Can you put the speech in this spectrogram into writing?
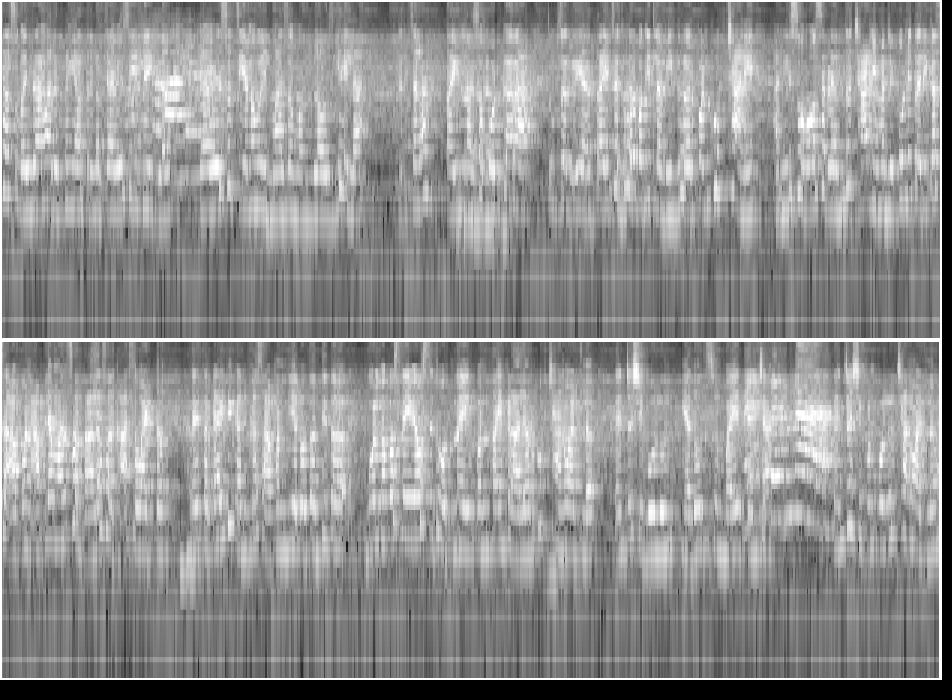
सासूबाई जाणार आहेत ना यात्रेला त्यावेळेस येईल ना इकडं. त्यावेळेसच येणं होईल माझं मग ब्लाऊज घ्यायला. तर चला ताईंना सपोर्ट करा. तुमचं ताईचं घर बघितलं मी घर पण खूप छान आहे आणि स्वभाव सगळ्यांचं छान आहे. म्हणजे कोणीतरी कसं आपण आपल्या माणसात आल्यासारखं असं वाटतं. नाहीतर काही ठिकाणी कसं आपण गेलो तर तिथं बोलणं बसणं व्यवस्थित होत नाही. पण ताईंकडे आल्यावर खूप छान वाटलं त्यांच्याशी बोलून. या दोन सुनबाई आहेत त्यांच्या. त्यांच्याशी पण बोलून छान वाटलं.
